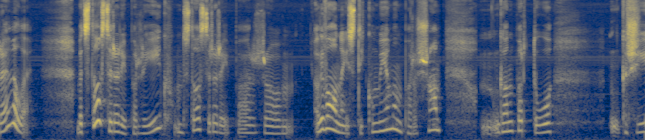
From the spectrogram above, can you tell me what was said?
Rēvelē. Bet stāsts ir arī par Rīgu, un stāsts ir arī par um, Livonijas tikumiem un parašām, gan par to, ka šī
